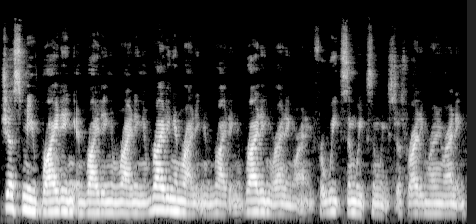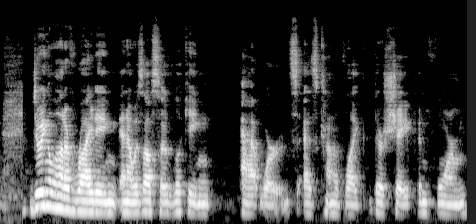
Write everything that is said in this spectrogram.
just me writing and writing and writing and writing and writing and writing and writing, writing, writing for weeks and weeks and weeks, just writing, writing, writing, doing a lot of writing. And I was also looking at words as kind of like their shape and form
